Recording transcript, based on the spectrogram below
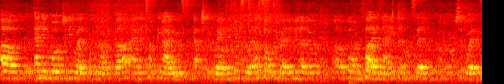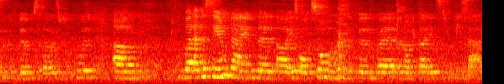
um, and it worked really well for Veronica, and it's something I was actually wearing, and I saw me wearing it at a uh, bonfire night and said, you know, you should wear this in the film, so that was really cool. Um, but at the same time, there uh, is also a moment in the film where Veronica is deeply sad.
